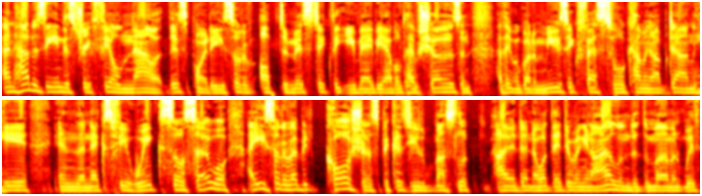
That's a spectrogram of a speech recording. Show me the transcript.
And how does the industry feel now at this point? Are you sort of optimistic that you may be able to have shows? And I think we've got a music festival coming up down here in the next few weeks or so. Or are you sort of a bit cautious because you must look, I don't know what they're doing in Ireland at the moment with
